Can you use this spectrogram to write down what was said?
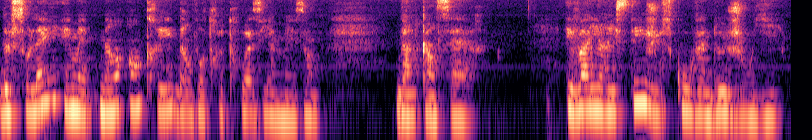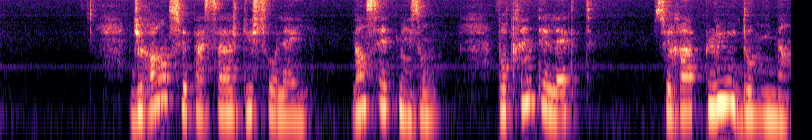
le soleil est maintenant entré dans votre troisième maison, dans le cancer, et va y rester jusqu'au 22 juillet. Durant ce passage du soleil dans cette maison, votre intellect sera plus dominant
